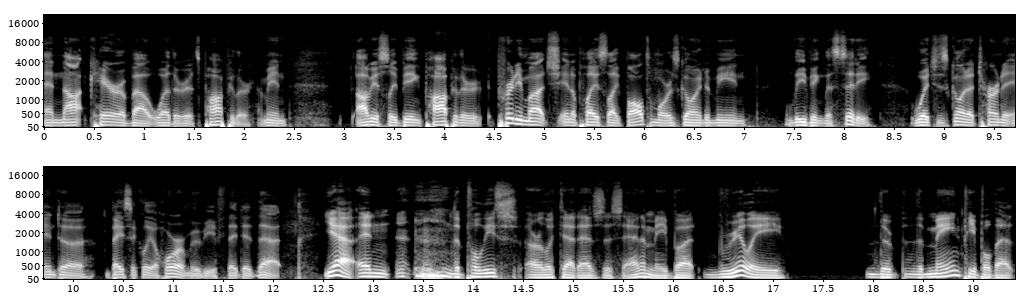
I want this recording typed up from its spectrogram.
and not care about whether it's popular. I mean, obviously being popular pretty much in a place like Baltimore is going to mean leaving the city, which is going to turn it into basically a horror movie if they did that. Yeah, and the police are looked at as this enemy, but really, the the main people that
